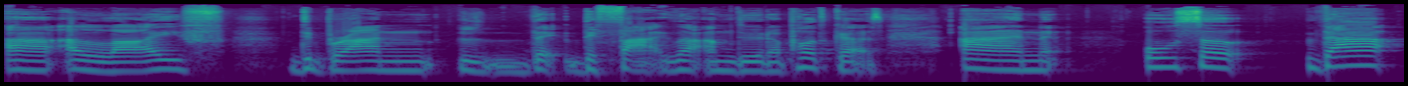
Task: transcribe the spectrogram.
uh, alive the brand, the, the fact that I'm doing a podcast. And also that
